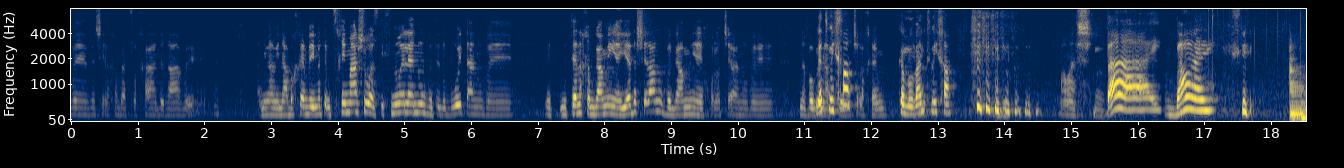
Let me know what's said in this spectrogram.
וזה שיהיה לכם בהצלחה אדירה, ואני מאמינה בכם. ואם אתם צריכים משהו, אז תפנו אלינו ותדברו איתנו, וניתן לכם גם מהידע שלנו וגם מהיכולות שלנו, ונבוא גם לתמונות שלכם. כמובן תמיכה. ממש. ביי. ביי.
